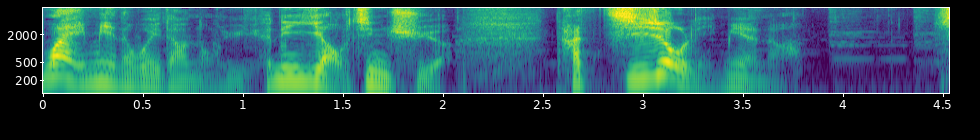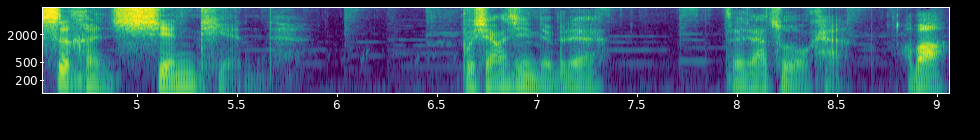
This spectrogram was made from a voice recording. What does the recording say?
外面的味道浓郁，可你咬进去啊，它鸡肉里面呢、啊、是很鲜甜的，不相信对不对？在家做做看。好不好？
